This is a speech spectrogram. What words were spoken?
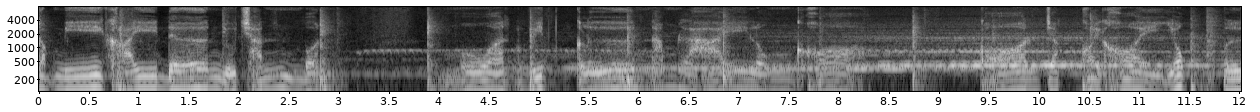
กับมีใครเดินอยู่ชั้นบน หมวดวิทย์กลืนน้ำลายลงคอ ก่อนจะค่อยๆยกปื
